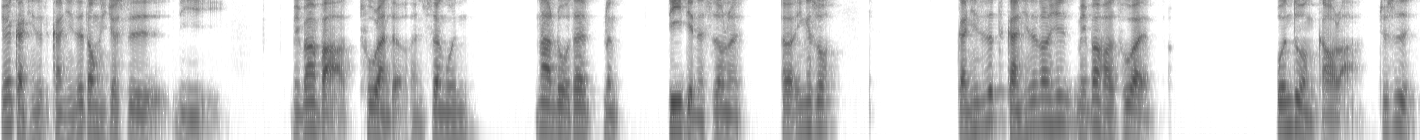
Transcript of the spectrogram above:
因为感情这感情这东西，就是你没办法突然的很升温。那如果在冷低一点的时候呢？呃，应该说感情这感情这东西没办法突然温度很高啦，就是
